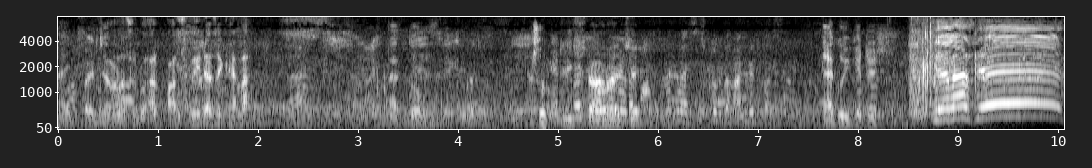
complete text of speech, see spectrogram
light fight জ্বালানো শুরু আর পাঁচ মিনিট আছে খেলা। একদম ছত্রিশ রান হয়েছে। এক উইকেটের খেলা শেষ!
